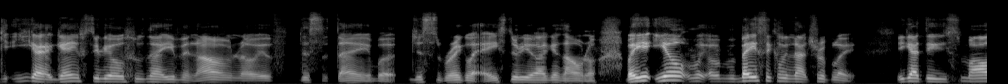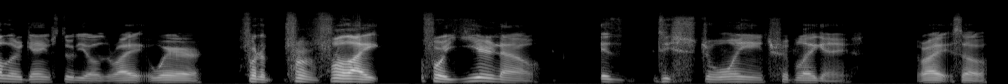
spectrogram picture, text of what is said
you got game studios who's not even I don't know if this is a thing, but just regular A studio, I guess I don't know. But you, you know, basically not AAA. You got these smaller game studios, right? Where for the for for like for a year now is destroying AAA games, right? So,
